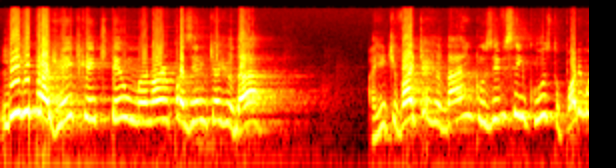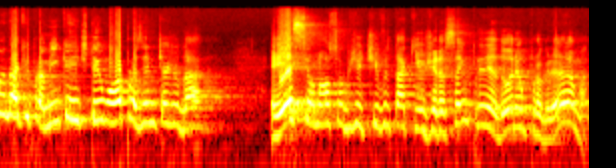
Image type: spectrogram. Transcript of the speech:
Ligue para a gente que a gente tem o menor prazer em te ajudar. A gente vai te ajudar, inclusive sem custo. Pode mandar aqui para mim que a gente tem o maior prazer em te ajudar. Esse é o nosso objetivo de estar aqui. O Geração Empreendedora é um programa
